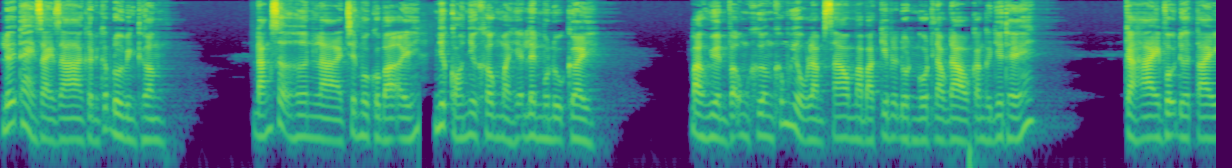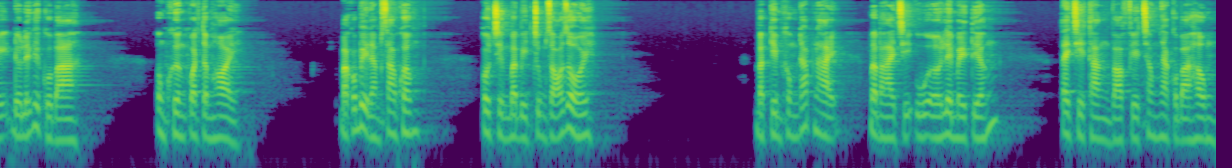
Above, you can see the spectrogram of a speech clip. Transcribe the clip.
lưỡi thẻ dài ra gần gấp đôi bình thường. Đáng sợ hơn là trên môi của bà ấy như có như không mà hiện lên một nụ cười. Bà Huyền và ông Khương không hiểu làm sao mà bà Kim lại đột ngột lảo đảo cả người như thế. Cả hai vội đưa tay đỡ lấy người của bà. Ông Khương quan tâm hỏi: "Bà có bị làm sao không? Cô chừng bà bị trúng gió rồi." Bà Kim không đáp lại, mà bà chỉ ú ớ lên mấy tiếng, tay chỉ thẳng vào phía trong nhà của bà Hồng.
